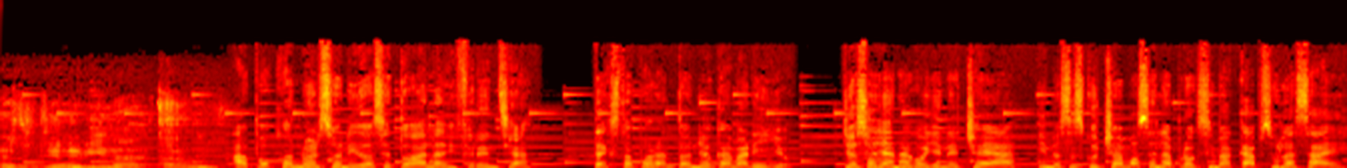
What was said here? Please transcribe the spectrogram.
Esto tiene vida para mí. ¿A poco no el sonido hace toda la diferencia? Texto por Antonio Camarillo. Yo soy Ana Goyenechea y nos escuchamos en la próxima cápsula SAE.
